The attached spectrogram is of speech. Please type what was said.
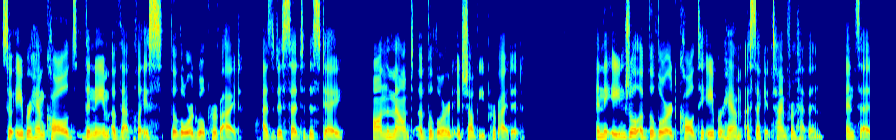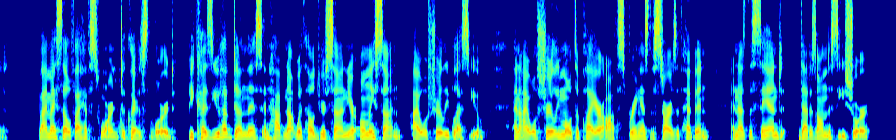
So Abraham called the name of that place, The Lord will provide. As it is said to this day, On the mount of the Lord it shall be provided. And the angel of the Lord called to Abraham a second time from heaven, and said, By myself I have sworn, declares the Lord, because you have done this and have not withheld your son, your only son, I will surely bless you, and I will surely multiply your offspring as the stars of heaven and as the sand that is on the seashore.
